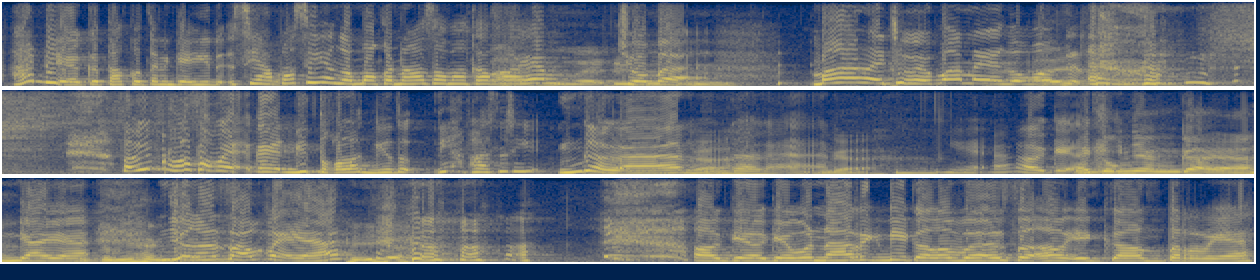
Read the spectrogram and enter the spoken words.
Ada ya ketakutan kayak gitu. Siapa sih yang nggak mau kenal sama Kak Fayam? waduh. Coba. Mana cewek mana yang nggak mau kenal? Tapi pernah sampai kayak ditolak gitu. Ini apa sih? Enggak kan? enggak. Enggak kan? Enggak. Iya, oke oke. untungnya enggak ya Enggak ya. untungnya enggak. Jangan sampai ya. Oke oke menarik nih kalau bahas soal encounter ya.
